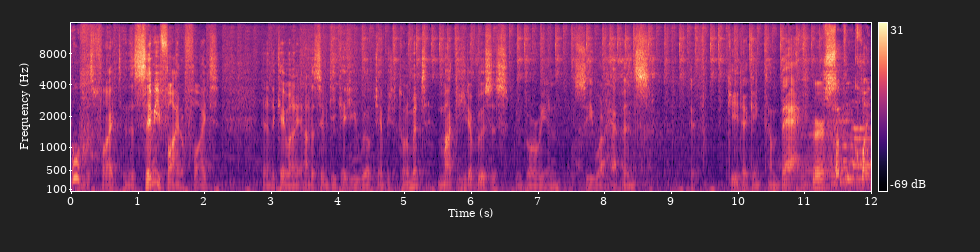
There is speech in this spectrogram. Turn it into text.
In this fight, in the semi-final fight, in the K1 Under 70 kg World Championship Tournament, Makihira versus Grigorian. We'll see what happens if Keita can come back. There's something quite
